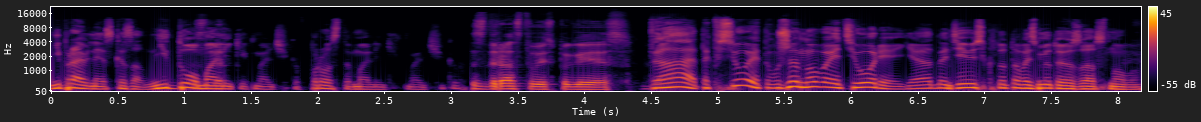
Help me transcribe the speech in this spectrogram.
Неправильно я сказал, не до маленьких мальчиков, просто маленьких мальчиков. Здравствуй, СПГС. Да, так все, это уже новая теория. Я надеюсь, кто-то возьмет ее за основу.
